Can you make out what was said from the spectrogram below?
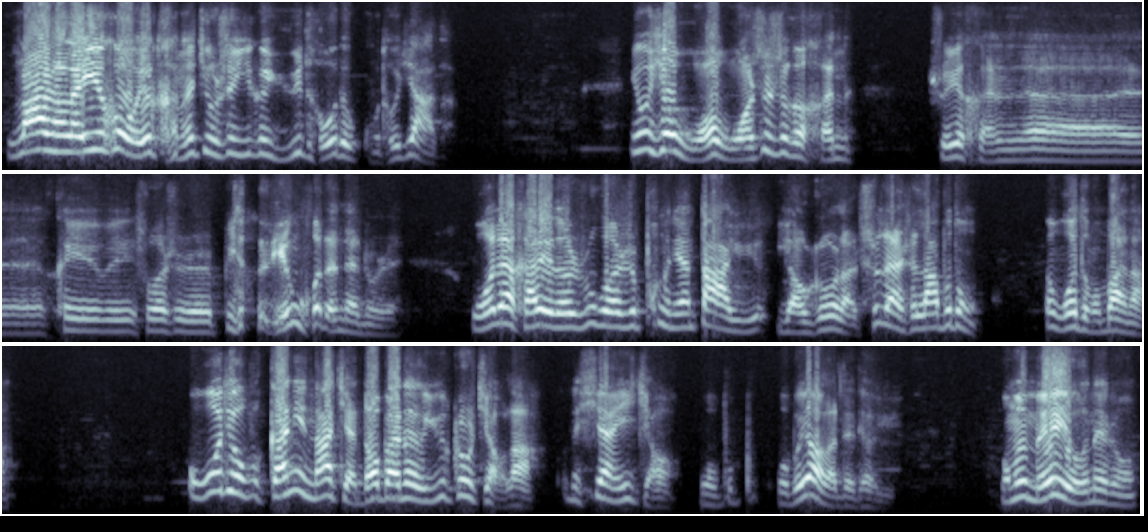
拉上来以后，也可能就是一个鱼头的骨头架子。因为像我，我是这个很属于很呃，可以说是比较 灵活的那种人。我在海里头，如果是碰见大鱼咬钩了，实在是拉不动，那我怎么办呢？我就赶紧拿剪刀把那个鱼钩绞了。那线一绞，我不我不要了这条鱼。我们没有那种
